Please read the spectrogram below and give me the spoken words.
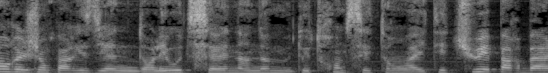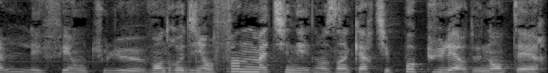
En région parisienne, dans les Hauts-de-Seine, un homme de 37 ans a été tué par balle. Les faits ont eu lieu vendredi en fin de matinée dans un quartier populaire de Nanterre.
